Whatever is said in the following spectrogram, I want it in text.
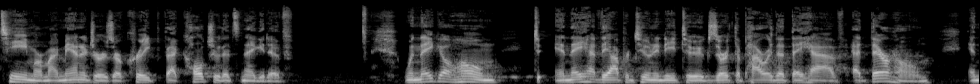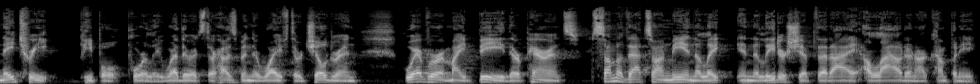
team or my managers or create that culture that's negative, when they go home to, and they have the opportunity to exert the power that they have at their home and they treat people poorly, whether it's their husband, their wife, their children, whoever it might be, their parents. Some of that's on me in the late, in the leadership that I allowed in our company.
